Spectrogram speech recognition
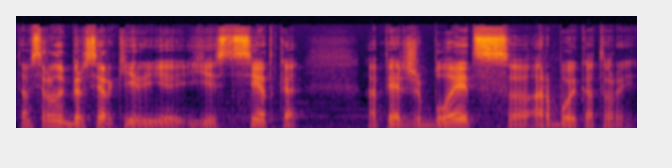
там все равно берсерки есть, сетка. Опять же, Блейд с арбой который.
